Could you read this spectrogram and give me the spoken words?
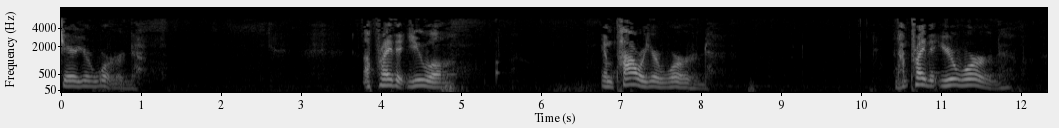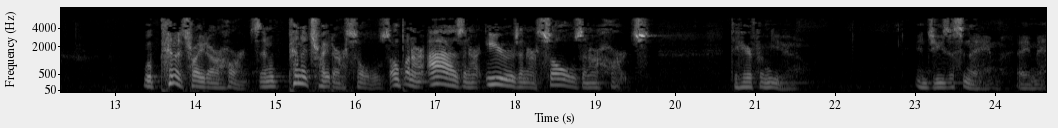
share your word, I pray that you will empower your word. And I pray that your word will penetrate our hearts and penetrate our souls. Open our eyes and our ears and our souls and our hearts to hear from you. In Jesus' name, amen.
